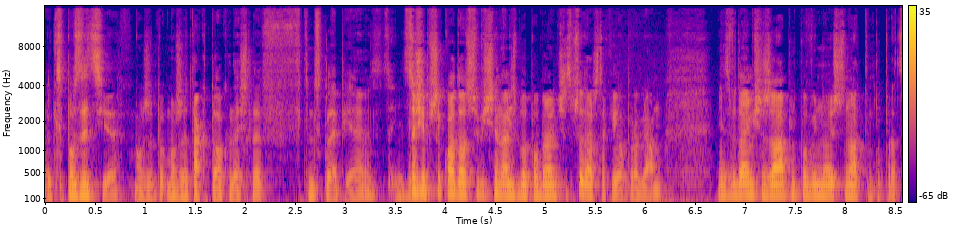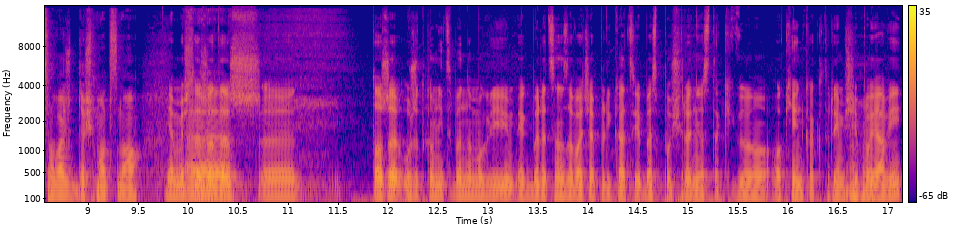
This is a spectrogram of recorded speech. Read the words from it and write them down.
ekspozycję, może, może tak to określę, w tym sklepie. Co się przekłada oczywiście na liczbę pobrań czy sprzedaż takiego programu. Więc wydaje mi się, że Apple powinno jeszcze nad tym popracować dość mocno. Ja myślę, że E, też e, to, że użytkownicy będą mogli jakby recenzować aplikację bezpośrednio z takiego okienka, które im się Mhm. pojawi,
